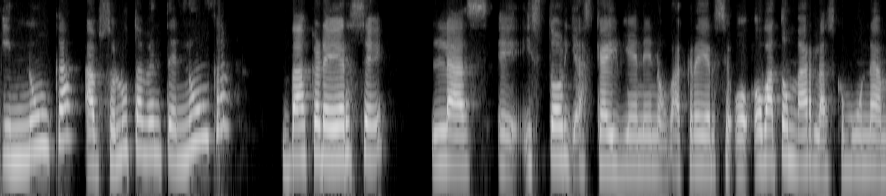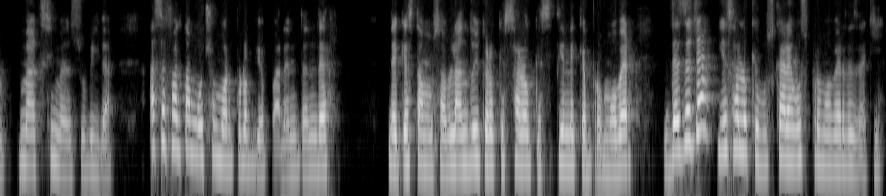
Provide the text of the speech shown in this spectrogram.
y nunca, absolutamente nunca, va a creerse las eh, historias que ahí vienen o va a creerse o, va a tomarlas como una máxima en su vida. Hace falta mucho amor propio para entender de qué estamos hablando y creo que es algo que se tiene que promover desde ya y es algo que buscaremos promover desde aquí.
